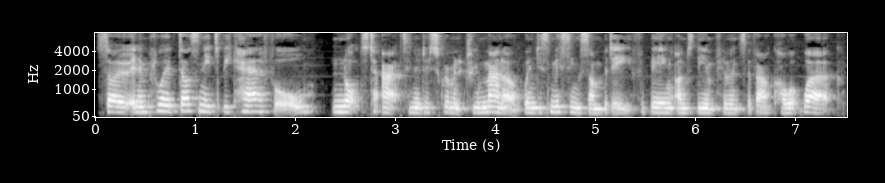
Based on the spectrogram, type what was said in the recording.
So, an employer does need to be careful not to act in a discriminatory manner when dismissing somebody for being under the influence of alcohol at work.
